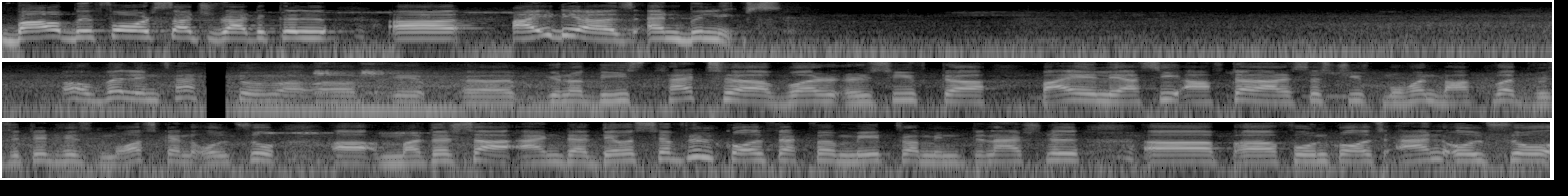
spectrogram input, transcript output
bow before such radical uh, ideas and beliefs. Uh, well, in fact, you know, these threats uh, were received uh, by Ilyasi after RSS chief Mohan Bhagwat visited his mosque and also uh, madrasa. And there were several calls that were made from international phone calls and also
